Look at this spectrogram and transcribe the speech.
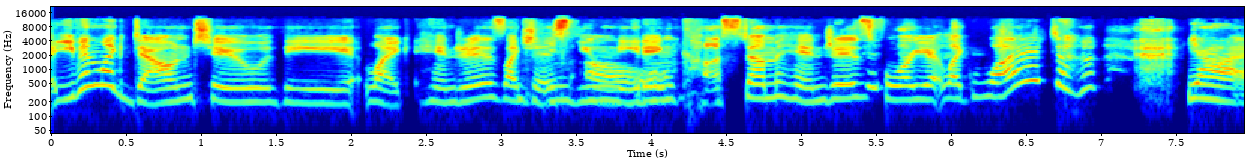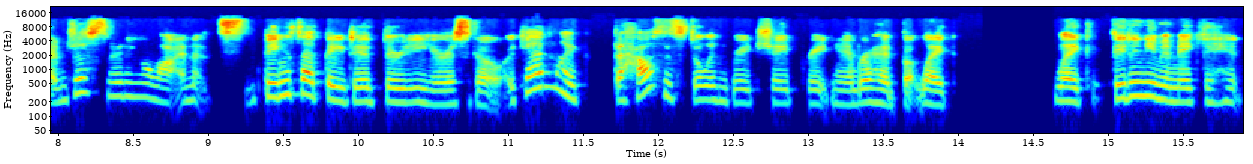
even like down to the like hinges, like hinges. you oh. needing custom hinges for your like what? yeah, I'm just learning a lot, and it's things that they did 30 years ago. Again, like the house is still in great shape, great neighborhood, but like, like they didn't even make the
